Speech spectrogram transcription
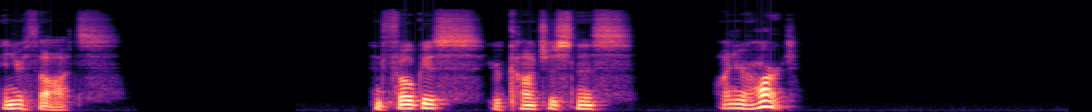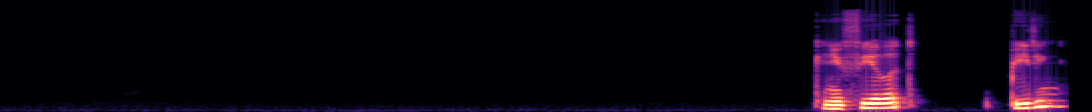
and your thoughts and focus your consciousness on your heart. Can you feel it beating?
